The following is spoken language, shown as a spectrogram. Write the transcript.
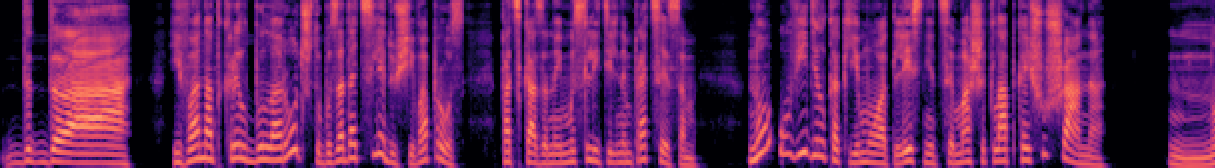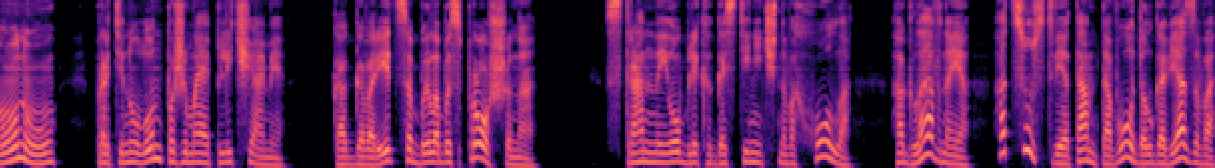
«Да...» Иван открыл было рот, чтобы задать следующий вопрос, подсказанный мыслительным процессом, но увидел, как ему от лестницы машет лапкой Шушана. «Ну-ну», — протянул он, пожимая плечами. «Как говорится, было бы спрошено». Странный облик гостиничного холла, а главное — отсутствие там того долговязого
